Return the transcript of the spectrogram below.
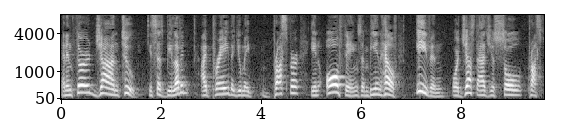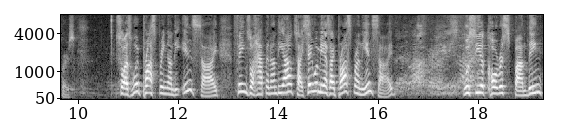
And in 3 John 2, it says, Beloved, I pray that you may prosper in all things and be in health, even or just as your soul prospers. So, as we're prospering on the inside, things will happen on the outside. Say with me, as I prosper on the inside, we'll see a corresponding,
